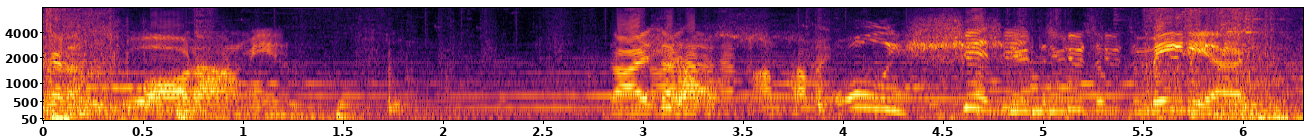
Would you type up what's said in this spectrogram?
Got a squad on me. Guys, I have. I'm coming. Holy shit, dude! This dude's a maniac.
